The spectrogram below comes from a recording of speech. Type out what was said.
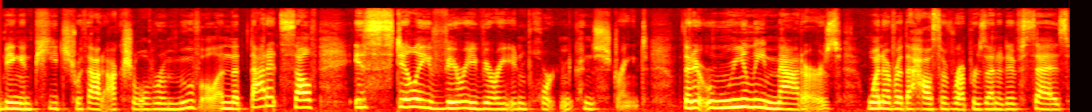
being impeached without actual removal, and that that itself is still a very, very important constraint. That it really matters whenever the House of Representatives says,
